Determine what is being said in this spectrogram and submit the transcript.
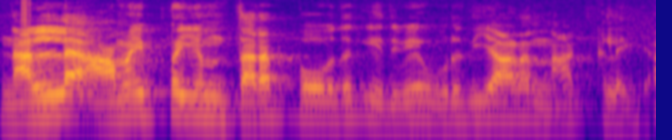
நல்ல அமைப்பையும் தரப்போவதுக்கு இதுவே உறுதியான நாட்கள் ஐயா.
